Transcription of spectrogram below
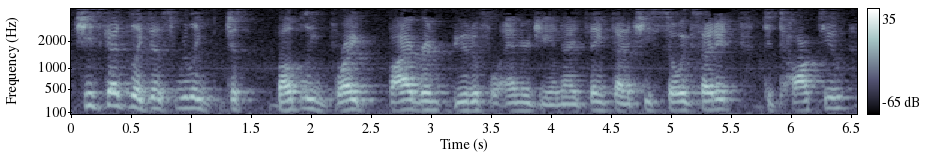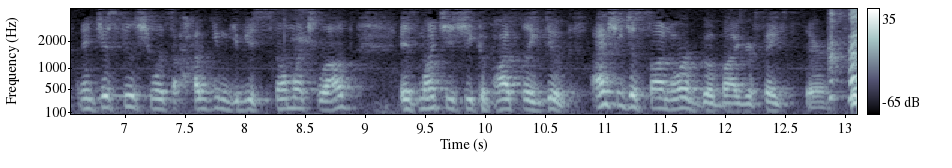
she's got like this really just bubbly, bright, vibrant, beautiful energy, and I think that she's so excited to talk to you, and I just feel she wants to hug you and give you so much love, as much as she could possibly do. I actually just saw an orb go by your face there. no,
